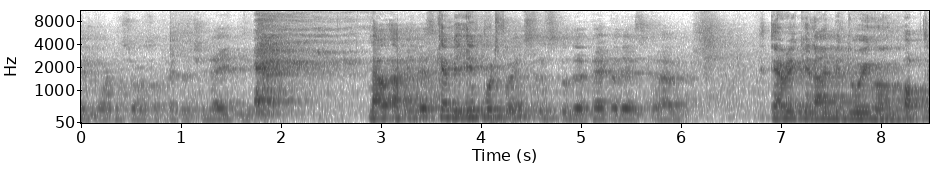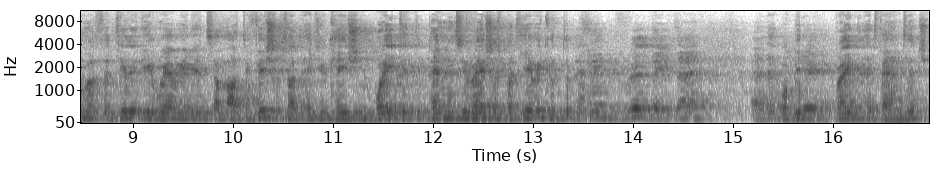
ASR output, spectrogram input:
important source of heterogeneity. Now, I mean, this can be input, for instance, to the paper that uh, Eric and I have been doing on optimal fertility, where we did some artificials on education weighted dependency ratios, but here we could do the same with real data, and that would be a great advantage.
